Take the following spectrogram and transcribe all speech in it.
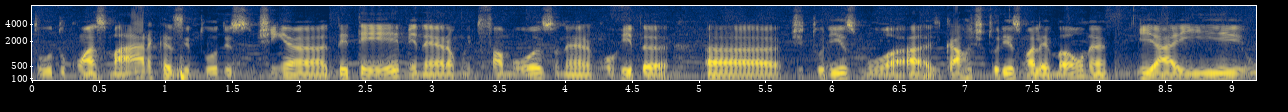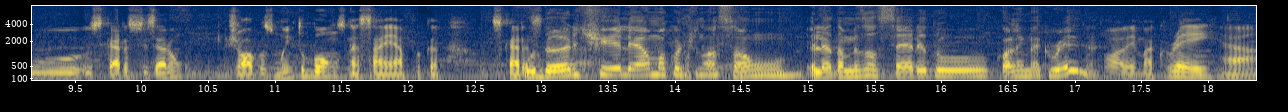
tudo com as marcas e tudo. Isso tinha DTM, né? Era muito famoso, né? Era corrida ah, de turismo, de carro de turismo alemão, né? E aí o- os caras fizeram jogos muito bons nessa época. Os caras O Dirt, ele é uma continuação. Ele é da mesma série do Colin McRae, né? Colin McRae, é.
